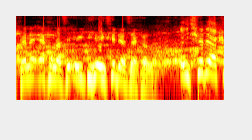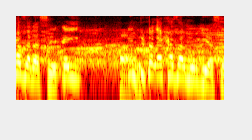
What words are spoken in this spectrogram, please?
এখানে এখন আছে এইটি এই সেটে আছে এক হাজার? এই শেডে এক হাজার আছে এই হ্যাঁ। টোটাল এক হাজার মুরগি আছে।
